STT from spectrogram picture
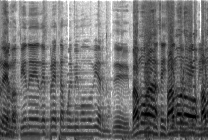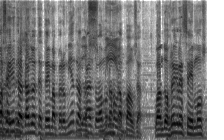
este tema. lo tiene de préstamo el mismo gobierno. Sí, Vamos a, 600 vámonos, mil vamos a seguir tratando este tema, pero mientras Dios tanto, vámonos mío. a una pausa. Cuando regresemos,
